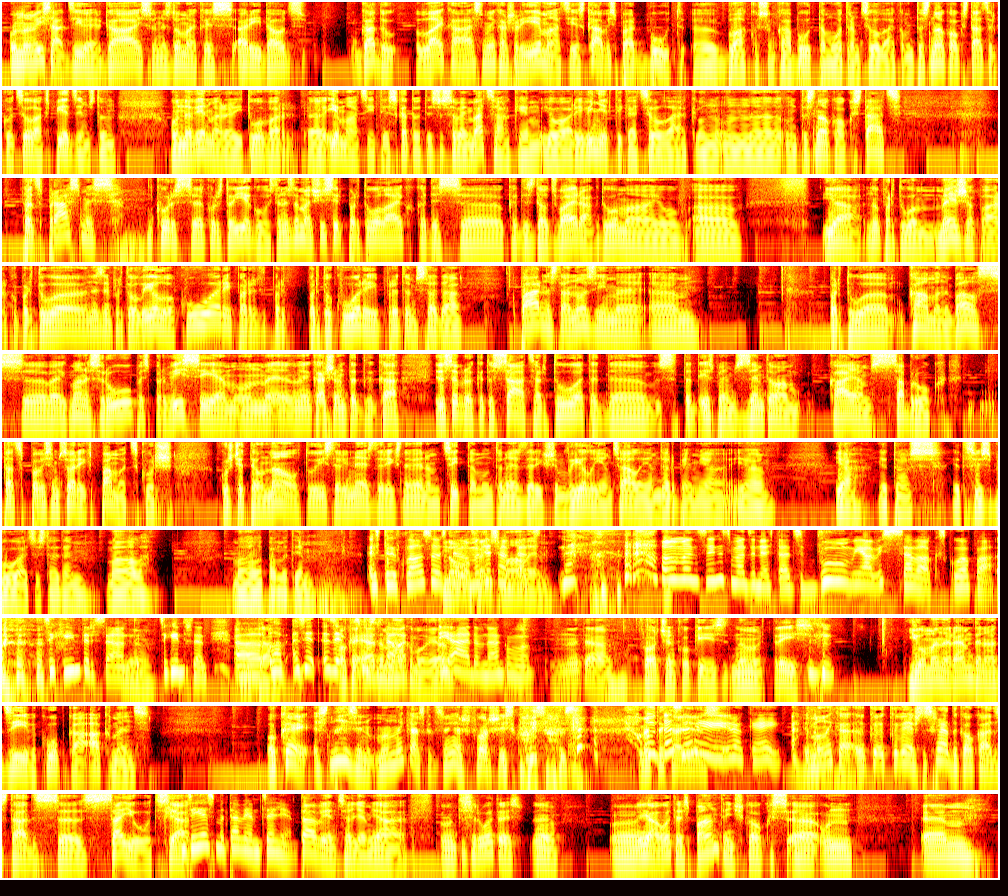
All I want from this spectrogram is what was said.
un man visādi dzīvē ir gājis, un es domāju, ka es arī daudz gadu laikā esmu vienkārši arī iemācījies, kā vispār būt uh, blakus un kā būt tam otram cilvēkam. Un tas nav kaut kas tāds, ar ko cilvēks piedzimst, un, un nevienmēr arī to var uh, iemācīties, skatoties uz saviem vecākiem, jo arī viņi ir tikai cilvēki, un, un, uh, un tas nav kaut kas tāds. Tādas prasmes, kuras, kuras tu iegūsti. Un es domāju, šis ir par to laiku, kad es, kad es daudz vairāk domāju. Uh, Jā, nu par to meža parku, par to, nezinu, par to lielo kori, par, par, par to kori, protams, tādā pārnestā nozīmē. Um, par to, kā mana balss, uh, vai manas rūpes par visiem. Un, vienkārši, un tad, kā, ja tu saproti, ka tu sāc ar to, tad, uh, tad iespējams zem tavām kājām sabrūk tāds pavisam svarīgs pamats, kurš, kurš, ja tev nav, tu īsti arī neesi derīgs nevienam citam, un tu neesi derīgs šiem lielajiem cēlajiem darbiem. Ja, ja, jā, ja, tavs, ja tas viss būvēts uz tādiem māla, māla pamatiem. Es tagad klausos, no tev, man tiešām tāds, un man zinas smadzenēs tāds bum, jā, viss savākas kopā. Cik interesanti, cik interesanti. Uh, Nu labi, aiziet, aiziet. Ok, kas mums ir ēdam nākamo, jā? Jā, ēdam nākamo. Nu tā, fortune cookies numur 3. jo mana remdenā dzīve kop kā akmens. Ok, es nezinu, man liekas, ka tas vienkārši forši izklausās. Tā tas kā arī jūs- ir ok. Man liekas, ka, ka vienkārši tas rada kaut kādas tādas uh, sajūtas, jā, Dziesma taviem ceļiem. tādiem ceļiem, jā. Un tas ir otrais, nu, uh, jā, otrais pantiņš kaut kas. Uh, un, um,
